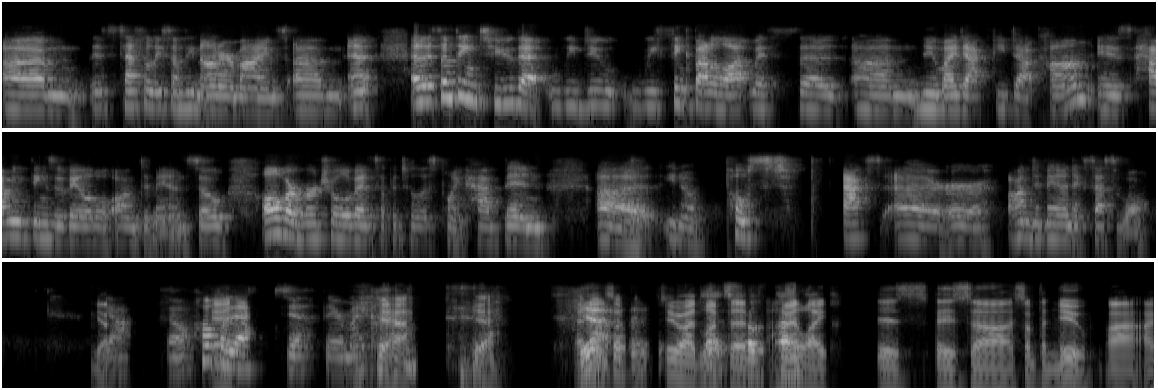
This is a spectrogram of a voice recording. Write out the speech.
um, it's definitely something on our minds. Um, and, and it's something too that we do, we think about a lot with the um, new mydacfeed.com is having things available on demand. So all of our virtual events up until this point have been, uh, you know, post acts uh, or on demand accessible. Yep. Yeah. So hopefully and, that helps you there, Michael. Yeah. Yeah. And yeah. something too I'd love yeah, to so highlight is is uh, something new. Uh, I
